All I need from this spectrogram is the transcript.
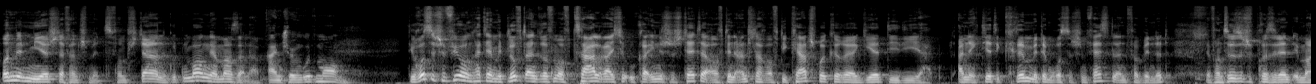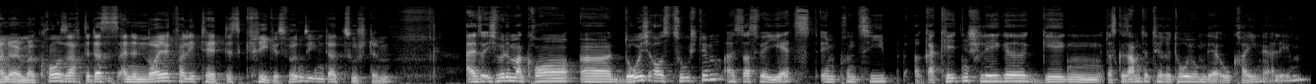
und mit mir, Stefan Schmitz vom Stern. Guten Morgen, Herr Masala. Einen schönen guten Morgen. Die russische Führung hat ja mit Luftangriffen auf zahlreiche ukrainische Städte auf den Anschlag auf die Kertschbrücke reagiert, die die annektierte Krim mit dem russischen Festland verbindet. Der französische Präsident Emmanuel Macron sagte, das ist eine neue Qualität des Krieges. Würden Sie ihm da zustimmen? Also ich würde Macron äh, durchaus zustimmen, als dass wir jetzt im Prinzip Raketenschläge gegen das gesamte Territorium der Ukraine erleben.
